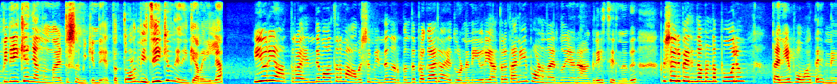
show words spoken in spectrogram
അഭിനയിക്കാൻ ഞാൻ നന്നായിട്ട് ശ്രമിക്കുന്നത് എത്രത്തോളം വിജയിക്കും എന്ന് എനിക്കറിയില്ല. ഈ ഒരു യാത്ര എന്റെ മാത്രം ആവശ്യം എന്റെ നിർബന്ധപ്രകാരം ആയതുകൊണ്ട് തന്നെ ഈ ഒരു യാത്ര തനിയെ പോകണമെന്നായിരുന്നു ഞാൻ ആഗ്രഹിച്ചിരുന്നത്. പക്ഷേ ഒരു പെരിന്തമണ്ണ പോലും തനിയെ പോവാത്ത എന്നെ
